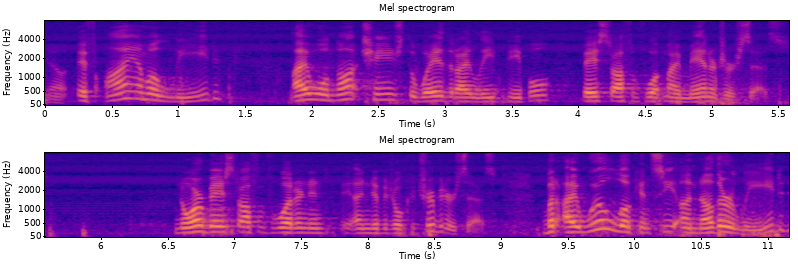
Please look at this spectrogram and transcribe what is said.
You know, if I am a lead, I will not change the way that I lead people based off of what my manager says, nor based off of what an in individual contributor says. But I will look and see another lead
